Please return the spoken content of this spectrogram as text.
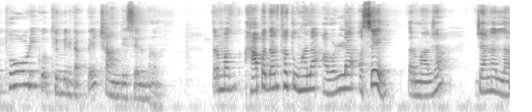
मी थोडी कोथिंबीर टाकते छान दिसेल म्हणून. तर मग हा पदार्थ तुम्हाला आवडला असेल तर माझ्या चॅनलला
